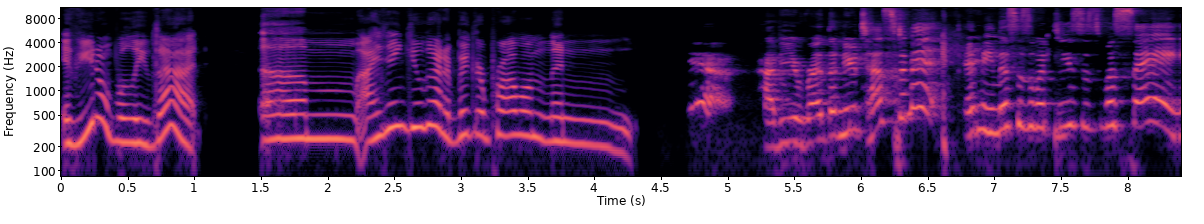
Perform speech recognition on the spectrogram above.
If you don't believe that um i think you got a bigger problem than yeah. Have you read the new testament? I mean this is what jesus was saying.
